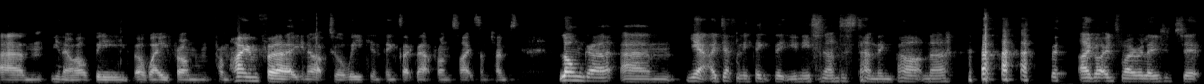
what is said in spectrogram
Um, you know, I'll be away from from home for you know up to a week and things like that for on site, sometimes longer. Um, yeah, I definitely think that you need an understanding partner. I got into my relationship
